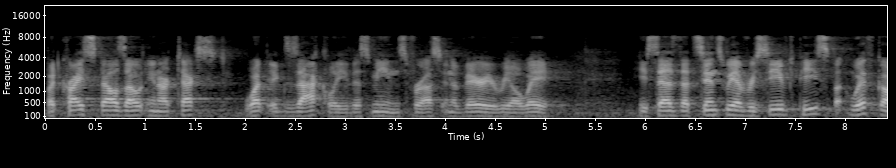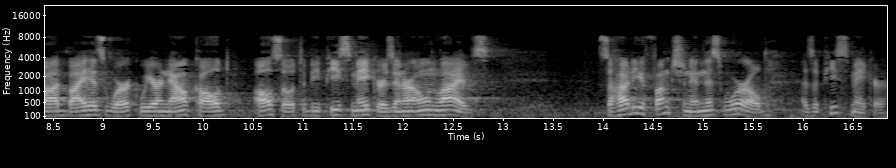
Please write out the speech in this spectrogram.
but Christ spells out in our text what exactly this means for us in a very real way. He says that since we have received peace with God by his work, we are now called also to be peacemakers in our own lives. So, how do you function in this world as a peacemaker?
